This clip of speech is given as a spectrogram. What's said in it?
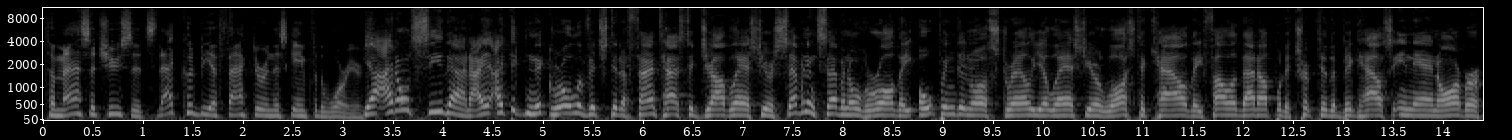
to Massachusetts, that could be a factor in this game for the Warriors. Yeah, I don't see that. I, I think Nick Rolovich did a fantastic job last year. Seven and seven overall. They opened in Australia last year, lost to Cal. They followed that up with a trip to the big house in Ann Arbor.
